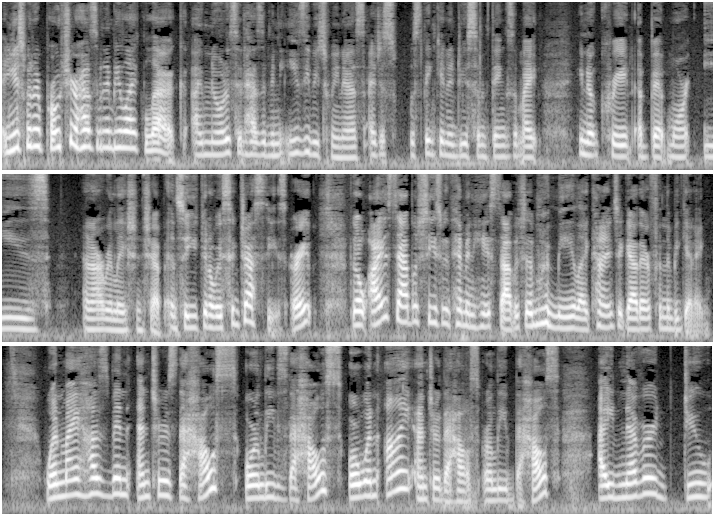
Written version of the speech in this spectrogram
and you just want to approach your husband and be like, look, I've noticed it hasn't been easy between us. I just was thinking to do some things that might, you know, create a bit more ease in our relationship. And so you can always suggest these, right? So I established these with him and he established them with me, like kind of together from the beginning. When my husband enters the house or leaves the house, or when I enter the house or leave the house, I never do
